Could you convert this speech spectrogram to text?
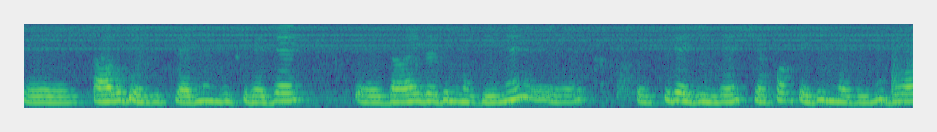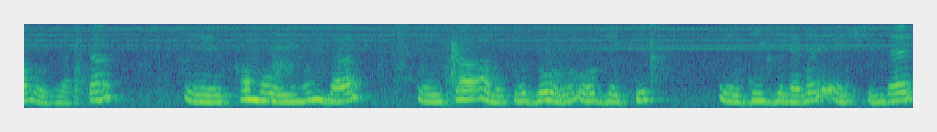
e, sağlık örgütlerinin bu sürece e, dahil edilmediğini, e, sürecinde şeffaf edilmediğini doğal olarak da e, kamuoyunun da e, sağlıklı, doğru, objektif e, bilgilere erişimde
